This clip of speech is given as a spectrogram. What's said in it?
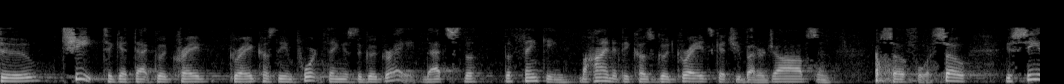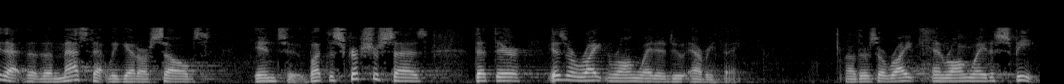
to cheat to get that good grade because the important thing is the good grade. That's the, the thinking behind it because good grades get you better jobs and so forth. So you see that the, mess that we get ourselves into. But the scripture says that there is a right and wrong way to do everything. Uh, there's a right and wrong way to speak.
